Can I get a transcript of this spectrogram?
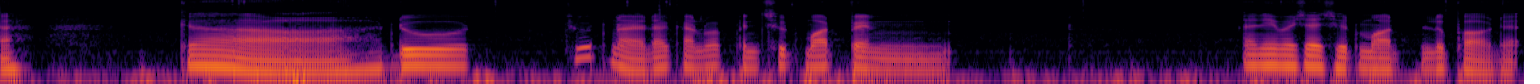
นะ ก็ดูชุดหน่อยแล้วกันว่าเป็นชุดมอดเป็น อันนี้ไม่ใช่ชุดมอดหรือเปล่าเนี่ย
